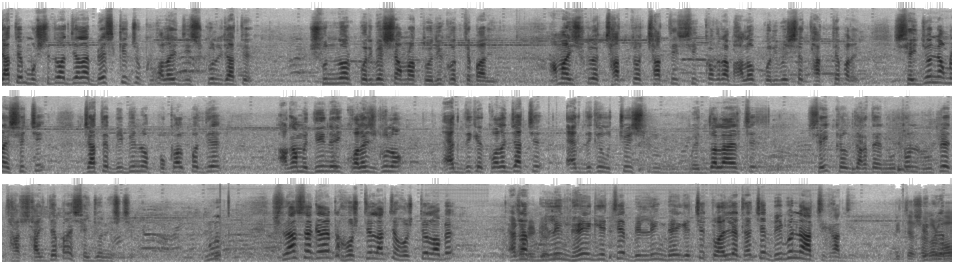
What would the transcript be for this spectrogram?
যাতে মুর্শিদাবাদ জেলার বেশ কিছু কলেজ, স্কুল যাতে সুন্দর পরিবেশে আমরা তৈরি করতে পারি। আমার স্কুলের ছাত্র ছাত্রী শিক্ষকরা ভালো পরিবেশে থাকতে পারে সেই জন্য আমরা এসেছি যাতে বিভিন্ন প্রকল্প দিয়ে আগামী দিন এই কলেজগুলো একদিকে কলেজ যাচ্ছে একদিকে উচ্চ বিদ্যালয় আছে সেই যাতে নতুন রূপে সাজতে পারে সেই জন্য এসছে। সিনাসাগরে একটা হোস্টেল আছে হোস্টেল হবে। একটা বিল্ডিং ভেঙে গিয়েছে বিল্ডিং ভেঙে গেছে টয়লেট আছে বিভিন্ন আছে কাজে। বিদ্যাসাগর ভবন,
